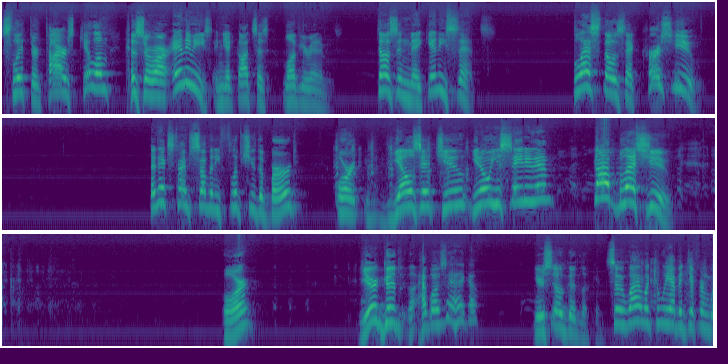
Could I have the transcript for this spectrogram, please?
slit their tires, kill them because they're our enemies. And yet God says, love your enemies. Doesn't make any sense. Bless those that curse you. The next time somebody flips you the bird or yells at you, you know what you say to them? God bless you. Or, you're good. How what was that? How go? You're so good looking. So why what can we have a different?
